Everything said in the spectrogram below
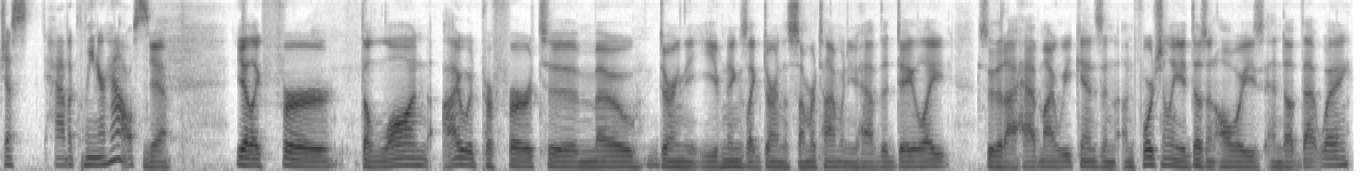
just have a cleaner house. Yeah. Yeah, like for the lawn, I would prefer to mow during the evenings, like during the summertime when you have the daylight, so that I have my weekends. And unfortunately, it doesn't always end up that way.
